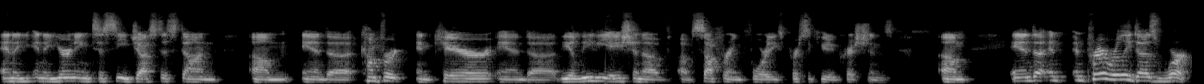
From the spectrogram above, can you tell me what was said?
and a, and a, yearning to see justice done um, and uh, comfort and care and uh, the alleviation of, of suffering for these persecuted Christians. Um, and, uh, and, and, prayer really does work.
